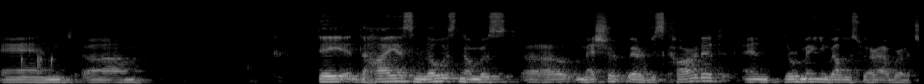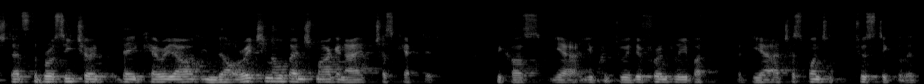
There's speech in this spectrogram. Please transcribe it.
And um, they, the highest and lowest numbers uh, measured were discarded and the remaining values were averaged. That's the procedure they carried out in the original benchmark and I just kept it because yeah, you could do it differently, but, but yeah, I just wanted to stick with it.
